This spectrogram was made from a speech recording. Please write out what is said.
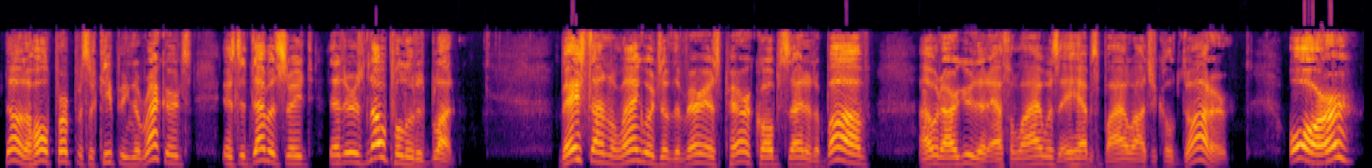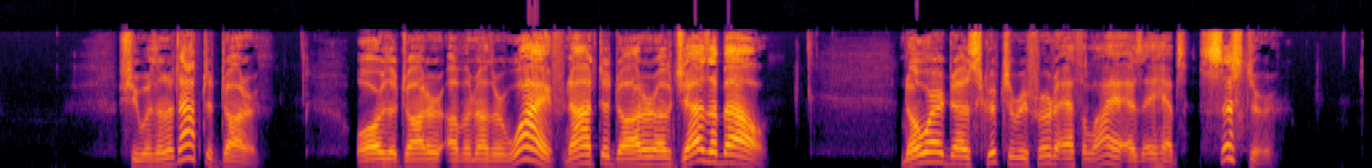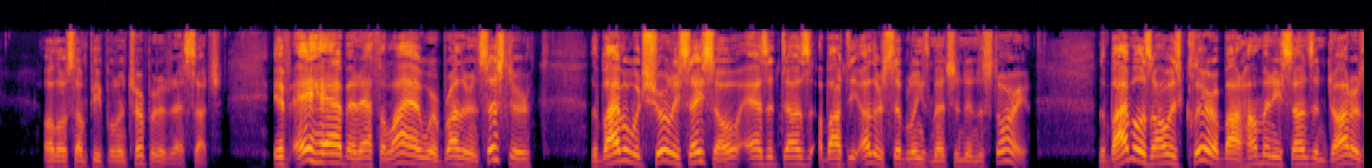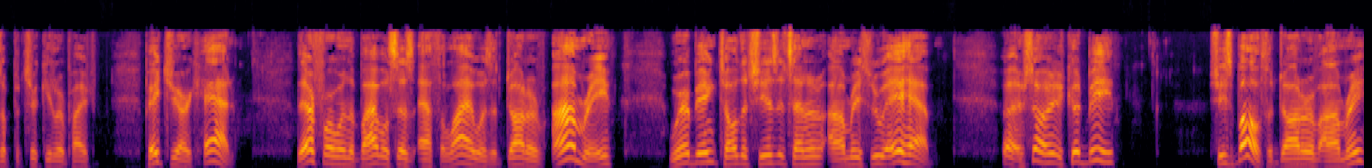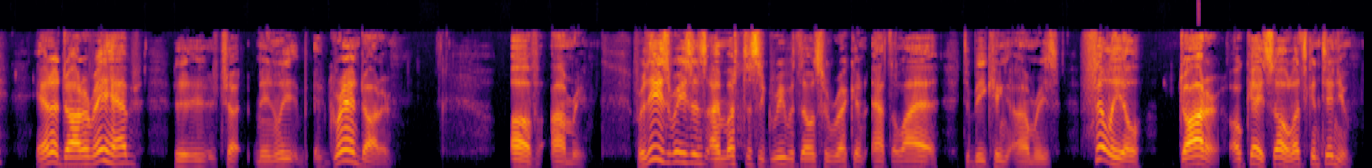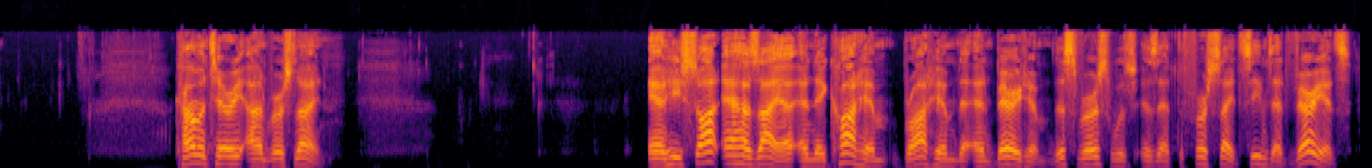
No, the whole purpose of keeping the records is to demonstrate that there is no polluted blood. Based on the language of the various pericopes cited above, I would argue that Athaliah was Ahab's biological daughter, or she was an adopted daughter or the daughter of another wife, not the daughter of Jezebel. Nowhere does Scripture refer to Athaliah as Ahab's sister, although some people interpret it as such. If Ahab and Athaliah were brother and sister, the Bible would surely say so, as it does about the other siblings mentioned in the story. The Bible is always clear about how many sons and daughters a particular patriarch had. Therefore, when the Bible says Athaliah was a daughter of Omri, we're being told that she is a descendant of Omri through Ahab. Uh, so it could be she's both a daughter of Omri and a daughter of Ahab, uh, mainly a granddaughter of Omri. For these reasons, I must disagree with those who reckon Athaliah to be King Omri's filial daughter. Okay, so let's continue. Commentary on verse 9. And he sought Ahaziah, and they caught him, brought him, and buried him. This verse, which is at the first sight seems at variance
